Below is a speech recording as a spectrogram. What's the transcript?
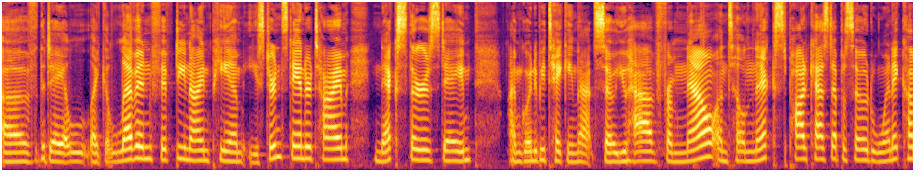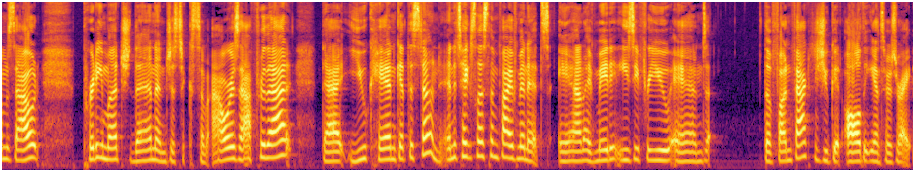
of the day, like 11:59 p.m. Eastern Standard Time next Thursday. I'm going to be taking that. So you have from now until next podcast episode when it comes out, pretty much then and just some hours after that, that you can get this done. And it takes less than five minutes. And I've made it easy for you. And the fun fact is you get all the answers right.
